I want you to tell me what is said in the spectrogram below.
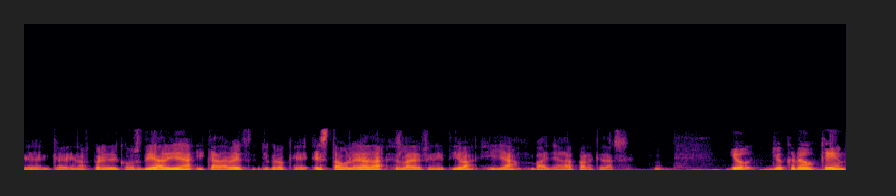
que, en los periódicos día a día y cada vez yo creo que esta oleada es la definitiva y ya va a llegar para quedarse. Yo, yo creo que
